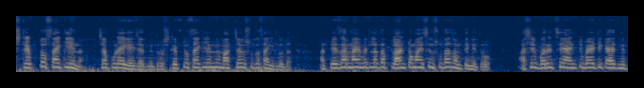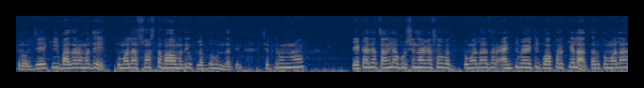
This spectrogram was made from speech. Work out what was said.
स्ट्रेप्टोसायक्लिनच्या पुढे घ्यायच्या आहेत मित्र. स्ट्रेप्टोसायक्लिन मी मागच्या वेळी सुद्धा सांगितलं होतं. आणि ते जर नाही भेटलं तर प्लांटोमायसिन सुद्धा जमते मित्र. असे बरेचसे अँटीबायोटिक आहेत मित्र जे की बाजारामध्ये तुम्हाला स्वस्त भावामध्ये उपलब्ध होऊन जातील. शेतकरी म्हणून एखाद्या चांगल्या बुरशीनाशकासोबत तुम्हाला जर अँटीबायोटिक वापर केला तर तुम्हाला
